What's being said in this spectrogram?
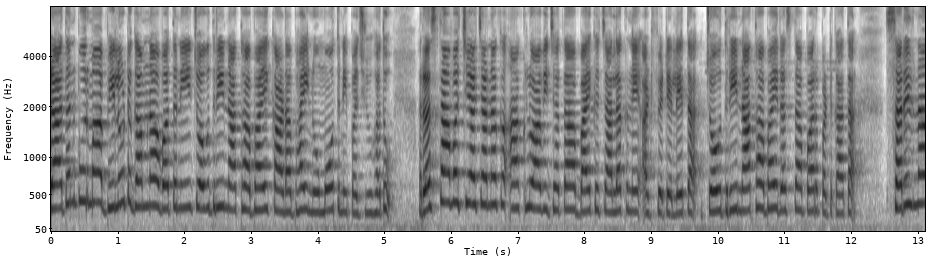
રાધનપુરમાં ભીલોટ ગામના વતની ચૌધરી નાથાભાઈ કાળાભાઈનું મોત નીપજ્યું હતું. રસ્તા વચ્ચે અચાનક આંખલો આવી જતા બાઇક ચાલકને અડફેટે લેતા ચૌધરી નાથાભાઈ રસ્તા પર પટકાતા શરીરના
